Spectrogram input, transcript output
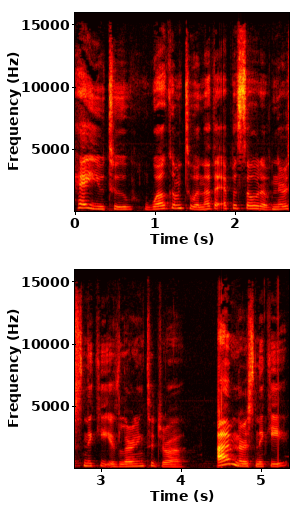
Hey YouTube, welcome to another episode of Nurse Nicky is Learning to Draw. I'm Nurse Nicky,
